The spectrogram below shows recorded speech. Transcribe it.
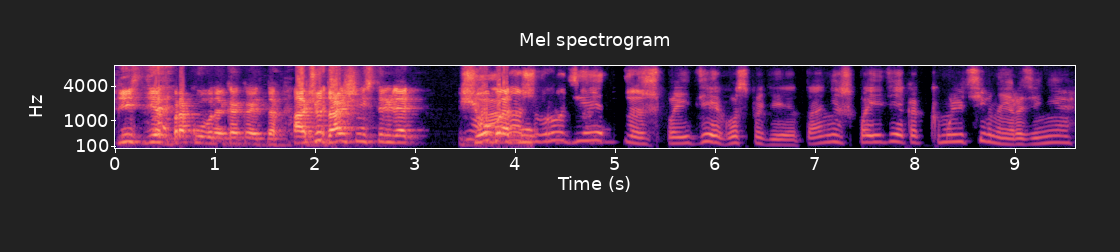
Пиздец, бракованная какая-то. А что дальше не стрелять? Еще Ну, бы она одну. же вроде это ж, по идее, господи, это они же по идее как кумулятивные, разве не?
